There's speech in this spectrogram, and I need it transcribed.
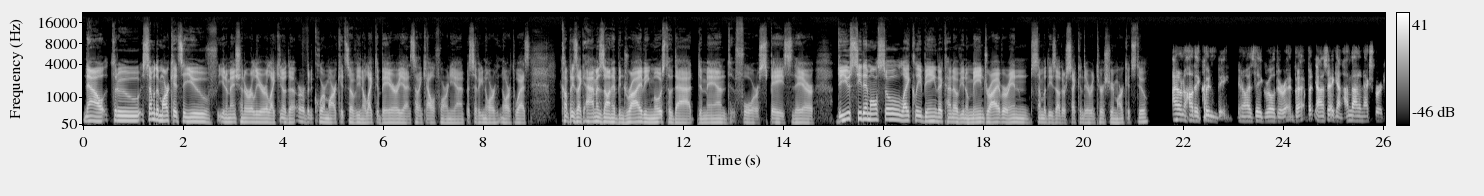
Now, through some of the markets that you've you know mentioned earlier, like you know the urban core markets of you know like the Bay Area and Southern California and Pacific North Northwest, companies like Amazon have been driving most of that demand for space there. Do you see them also likely being the kind of you know main driver in some of these other secondary and tertiary markets too? I don't know how they couldn't be, you know, as they grow their. But but honestly, again, I'm not an expert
